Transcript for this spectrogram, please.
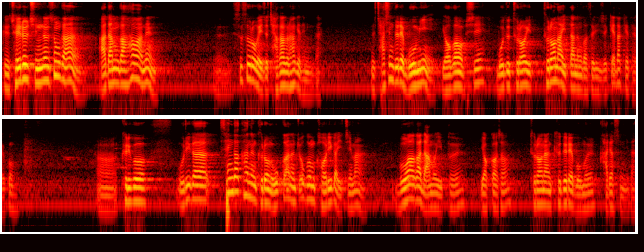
그 죄를 짓는 순간 아담과 하와는 그 스스로가 이제 자각을 하게 됩니다. 자신들의 몸이 여과 없이 모두 드러, 드러나 있다는 것을 이제 깨닫게 되고 어, 그리고 우리가 생각하는 그런 옷과는 조금 거리가 있지만 무화과 나무 잎을 엮어서 드러난 그들의 몸을 가렸습니다.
